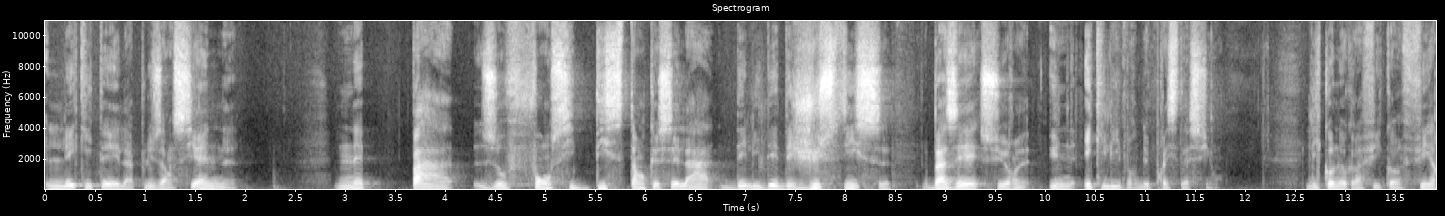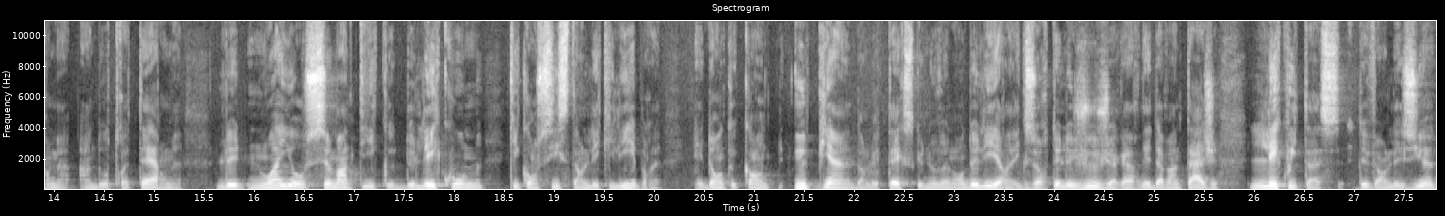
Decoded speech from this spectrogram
l'équité la plus ancienne n'est pas au fond si distant que cela de l'idée de justice basée sur un équilibre de prestations. L'iconographie confirme, en d'autres termes, le noyau sémantique de l'écum qui consiste en l'équilibre. Et donc, quand Ulpien, dans le texte que nous venons de lire, exhortait le juge à garder davantage l'équitas devant les yeux,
